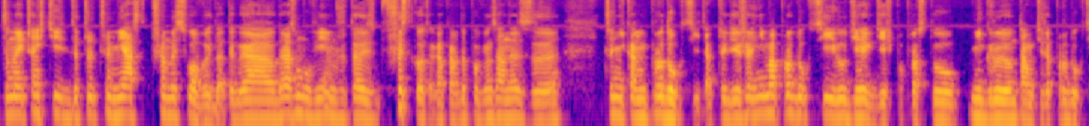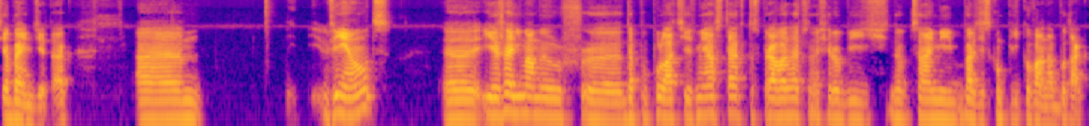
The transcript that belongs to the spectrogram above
To najczęściej dotyczy miast przemysłowych, dlatego ja od razu mówiłem, że to jest wszystko tak naprawdę powiązane z czynnikami produkcji, tak? Czyli jeżeli nie ma produkcji, ludzie gdzieś po prostu migrują tam, gdzie ta produkcja będzie, tak? Więc jeżeli mamy już e, depopulację w miastach, to sprawa zaczyna się robić no, co najmniej bardziej skomplikowana, bo tak,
